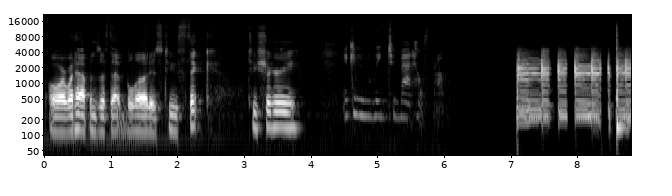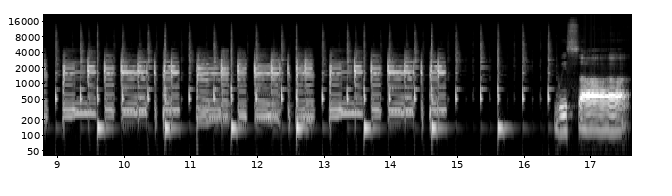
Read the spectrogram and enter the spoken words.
Or what happens if that blood is too thick, too sugary? It can lead to bad health problems. We saw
